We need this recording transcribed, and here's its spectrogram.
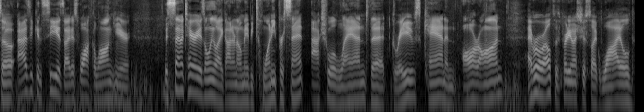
So as you can see, as I just walk along here, this cemetery is only like, I don't know, maybe 20% actual land that graves can and are on. Everywhere else is pretty much just like wild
